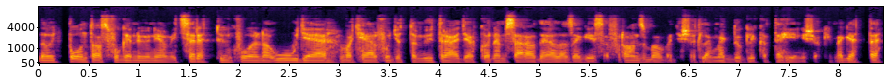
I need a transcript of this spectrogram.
de hogy pont az fog-e amit szerettünk volna, úgy-e, vagy ha elfogyott a műtrágya, akkor nem szárad el az egész a francba, vagy esetleg megdöglik a tehén is, aki megette,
